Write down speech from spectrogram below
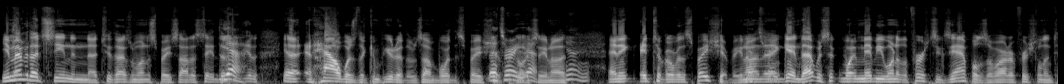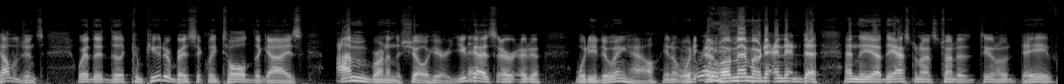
You remember that scene in uh, 2001: A Space Odyssey? The, Yeah. you know, yeah, and Hal was the computer that was on board the spaceship. That's right, of course, yeah. You know, Yeah, and it, it took over the spaceship. You know, That's and right. again, that was maybe one of the first examples of artificial intelligence, where the the computer basically told the guys, "I'm running the show here. You guys are, are. What are you doing, Hal? You know, what? Do you, oh, remember, and and uh, and the uh, the astronauts trying to, you know, Dave,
